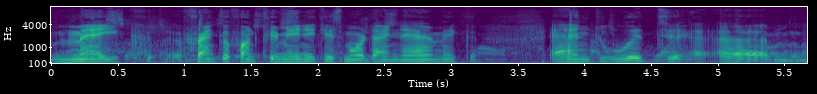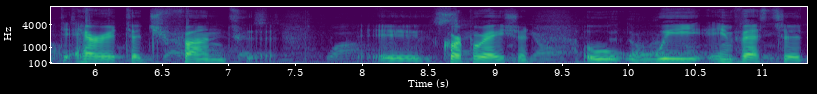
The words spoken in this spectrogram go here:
make Francophone communities more dynamic and with uh, um, the Heritage Fund uh, Corporation, we invested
